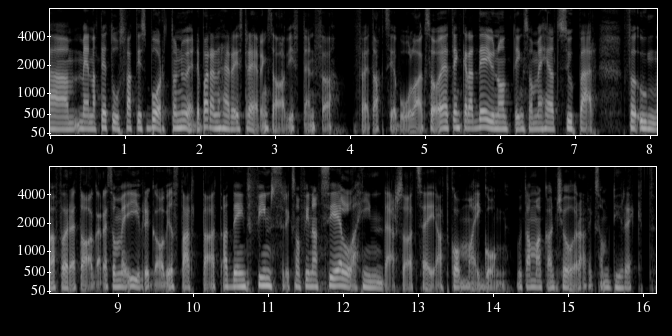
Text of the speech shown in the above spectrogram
Um, men att det togs faktiskt bort och nu är det bara den här registreringsavgiften för, för ett aktiebolag. Så jag tänker att det är ju någonting som är helt super för unga företagare som är ivriga och vill starta, att, att det inte finns liksom finansiella hinder så att säga att komma igång, utan man kan köra liksom direkt.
